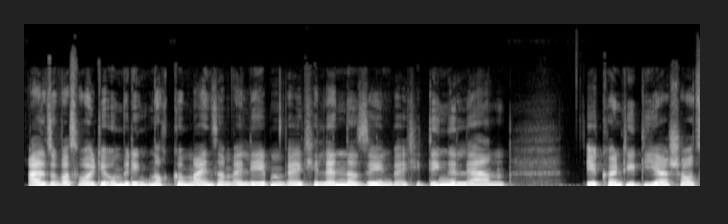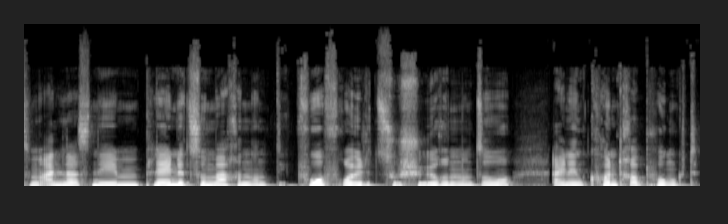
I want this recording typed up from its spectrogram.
Also was wollt ihr unbedingt noch gemeinsam erleben, welche Länder sehen, welche Dinge lernen. Ihr könnt die Diaschau zum Anlass nehmen, Pläne zu machen und Vorfreude zu schüren und so einen Kontrapunkt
